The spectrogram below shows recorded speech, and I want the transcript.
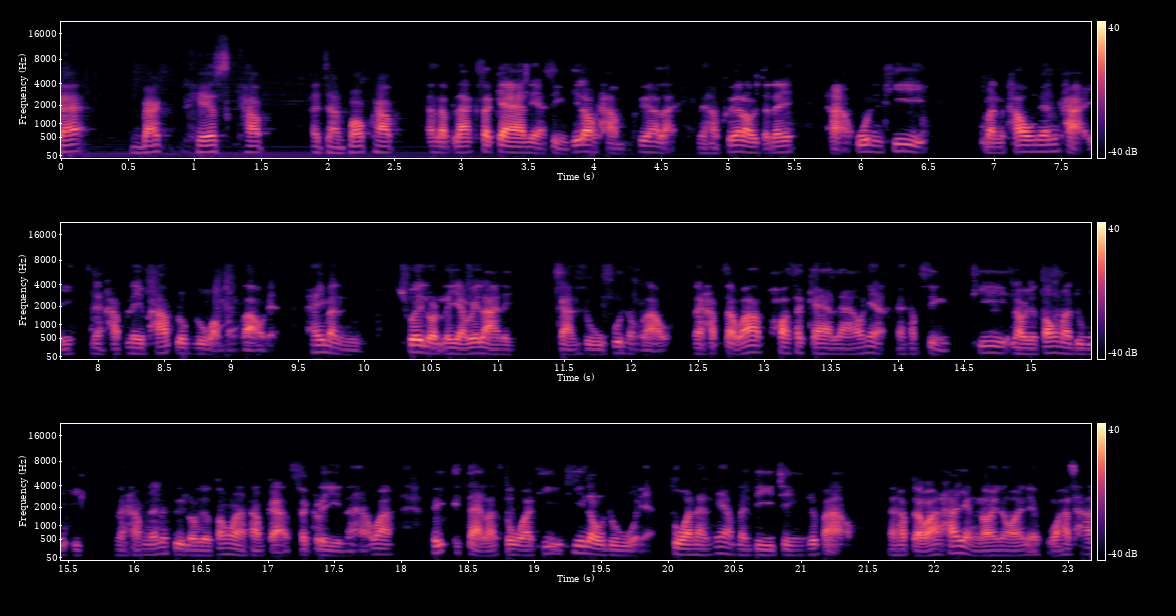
ละแบ็กเทสครับ อาจารย์ป๊อปครับ อันดับแรกสแกนเนี่ยสิ่งที่เราทำเพื่ออะไรนะครับ เพื่อเราจะได้หาหุ้นที่มันเข้าเงื่อนไขนะครับ ในภาพรวมๆของเราเนี่ยให้มันช่วยลดระยะเวลาในการดูหุ้นของเรานะครับ แต่ว่าพอสแกนแล้วเนี่ยนะครับสิ่งที่เราจะต้องมาดูอีกนะครับนั่นก็คือเราจะต้องมาทำการสกรีนนะฮะว่าเฮ้ยแต่ละตัวที่ที่เราดูเนี่ยตัวนั้นเนี่ยมันดีจริงหรือเปล่านะครับแต่ว่าถ้าอย่างน้อยๆเนี่ยผมว่าถ้า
